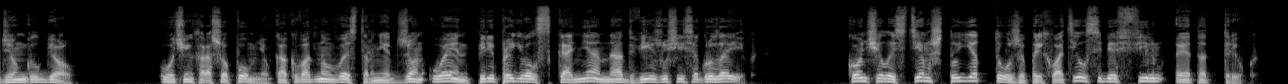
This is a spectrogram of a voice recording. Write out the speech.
Jungle Girl. Очень хорошо помню, как в одном вестерне Джон Уэйн перепрыгивал с коня на движущийся грузовик. Кончилось тем, что я тоже прихватил себе в фильм этот трюк.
